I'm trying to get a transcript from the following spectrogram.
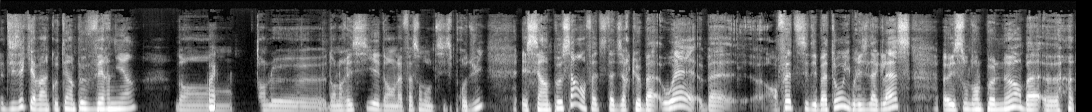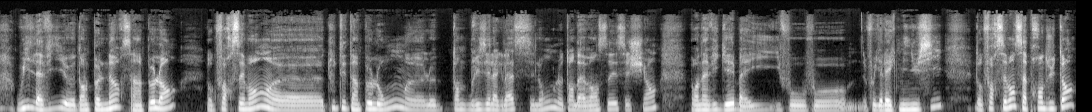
disaient qu'il y avait un côté un peu vernien dans. Ouais. dans le dans le récit et dans la façon dont il se produit et c'est un peu ça en fait c'est-à-dire que bah ouais bah en fait c'est des bateaux ils brisent la glace euh, ils sont dans le pôle Nord bah euh, oui la vie euh, dans le pôle Nord c'est un peu lent Donc forcément, euh, tout est un peu long. euh, le temps de briser la glace, c'est long. Le temps d'avancer, c'est chiant. Pour naviguer, bah, il faut, faut, faut y aller avec minutie. Donc forcément, ça prend du temps.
